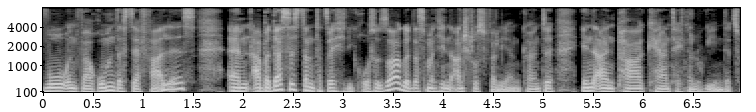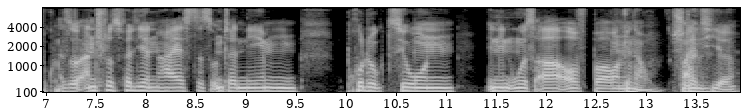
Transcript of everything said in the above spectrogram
wo und warum das der Fall ist. Ähm, aber das ist dann tatsächlich die große Sorge, dass man hier einen Anschluss verlieren könnte in ein paar Kerntechnologien der Zukunft. Also Anschluss verlieren heißt, das Unternehmen Produktion in den USA aufbauen. Genau. Statt hier.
